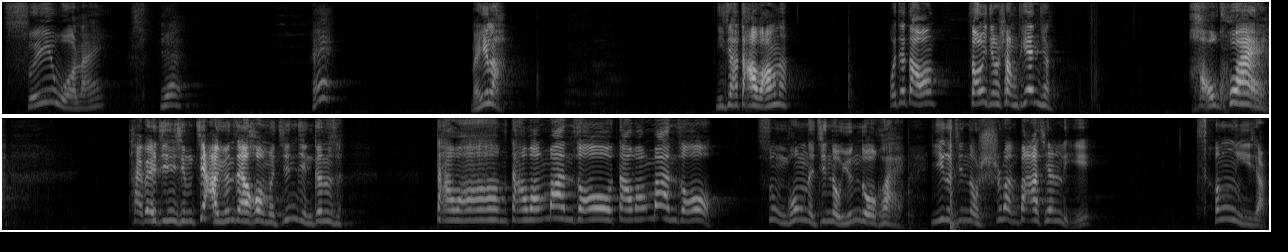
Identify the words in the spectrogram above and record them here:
随我来。耶，哎，没了。你家大王呢？我家大王。早已经上天去了，好快呀！太白金星驾云在后面紧紧跟随。大王，大王慢走，大王慢走。孙悟空那筋斗云多快，一个筋斗十万八千里，噌一下，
